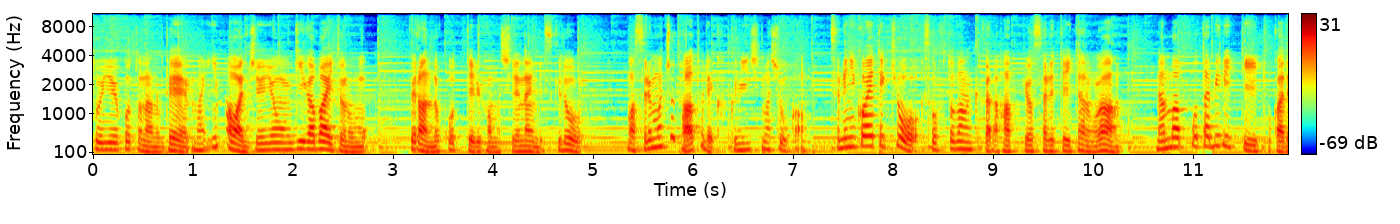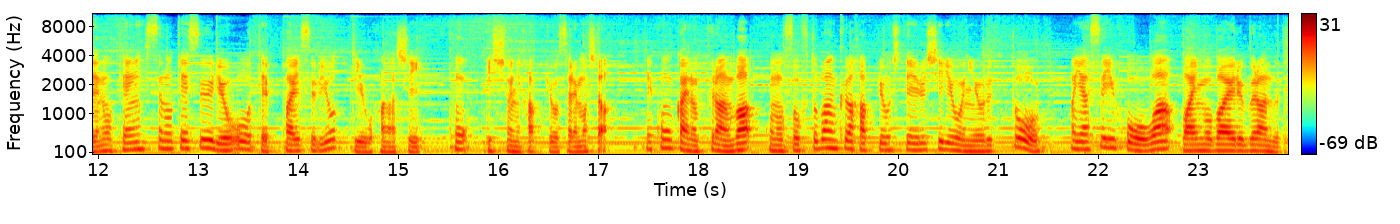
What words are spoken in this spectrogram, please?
ということなので、まあ、今は 14GB のプラン残っているかもしれないんですけど、まあ、それもちょっと後で確認しましょうか。それに加えて今日ソフトバンクから発表されていたのが、ナンバーポータビリティとかでの転出の手数料を撤廃するよっていうお話も一緒に発表されました。で今回のプランは、このソフトバンクが発表している資料によると、まあ、安い方は Y モバイルブランドで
